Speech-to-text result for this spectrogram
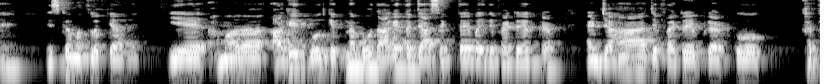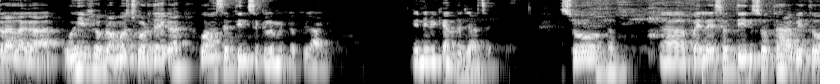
हैं इसका मतलब क्या है? ये हमारा आगे बहुत कितना बहुत आगे तक जा सकता है by the fighter aircraft and जहाँ जो फाइटर एयरक्राफ्ट को खतरा लगा वहीं फिर ब्रह्मोस छोड़ देगा वहाँ से तीन सौ किलोमीटर फिर आगे एनिमी के अंदर जा सकता है। सो so, पहले सौ तीन सौ था अभी तो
